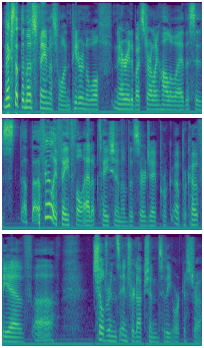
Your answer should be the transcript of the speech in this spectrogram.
Next up, the most famous one, Peter and the Wolf, narrated by Sterling Holloway. This is a, a fairly faithful adaptation of the Sergei Prok- uh, Prokofiev uh, children's introduction to the orchestra.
